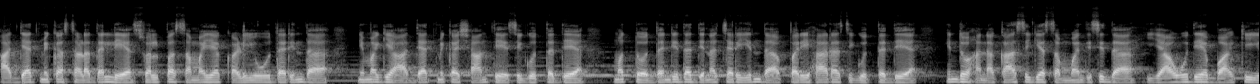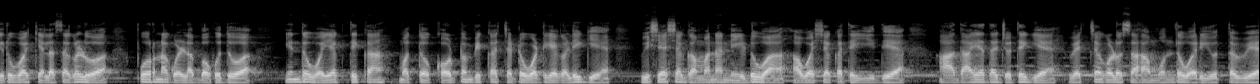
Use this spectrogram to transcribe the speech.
ಆಧ್ಯಾತ್ಮಿಕ ಸ್ಥಳದಲ್ಲಿ ಸ್ವಲ್ಪ ಸಮಯ ಕಳೆಯುವುದರಿಂದ ನಿಮಗೆ ಆಧ್ಯಾತ್ಮಿಕ ಶಾಂತಿ ಸಿಗುತ್ತದೆ ಮತ್ತು ದಂಡಿದ ದಿನಚರಿಯಿಂದ ಪರಿಹಾರ ಸಿಗುತ್ತದೆ ಇಂದು ಹಣಕಾಸಿಗೆ ಸಂಬಂಧಿಸಿದ ಯಾವುದೇ ಬಾಕಿ ಇರುವ ಕೆಲಸಗಳು ಪೂರ್ಣಗೊಳ್ಳಬಹುದು. ಇಂದು ವೈಯಕ್ತಿಕ ಮತ್ತು ಕೌಟುಂಬಿಕ ಚಟುವಟಿಕೆಗಳಿಗೆ ವಿಶೇಷ ಗಮನ ನೀಡುವ ಅವಶ್ಯಕತೆ ಇದೆ. ಆದಾಯದ ಜೊತೆಗೆ ವೆಚ್ಚಗಳು ಸಹ ಮುಂದುವರಿಯುತ್ತವೆ.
